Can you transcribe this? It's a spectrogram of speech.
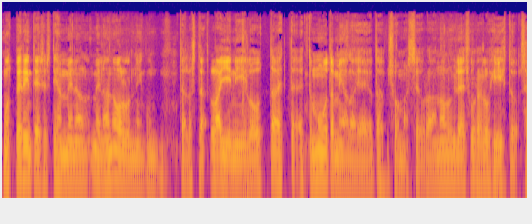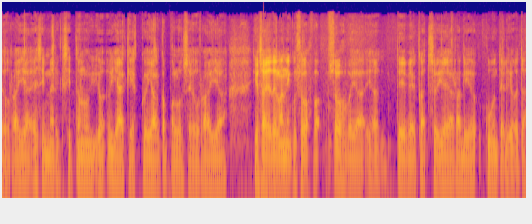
Mutta perinteisesti meillä on, meillä on ollut niin kuin tällaista lajiniiloutta, että, että muutamia lajeja, joita Suomessa seuraa, on ollut yleisurheiluhiihtoseuraajia, esimerkiksi on ollut jääkiekko- ja jalkapalloseuraajia. Jos ajatellaan niin kuin sohva, sohva ja, ja TV-katsojia ja radiokuuntelijoita,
